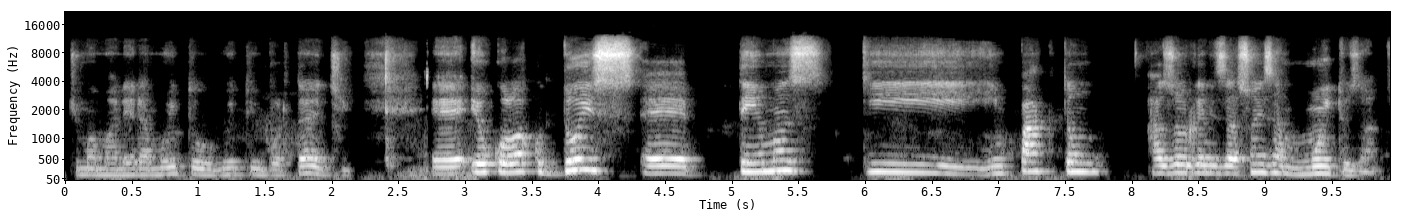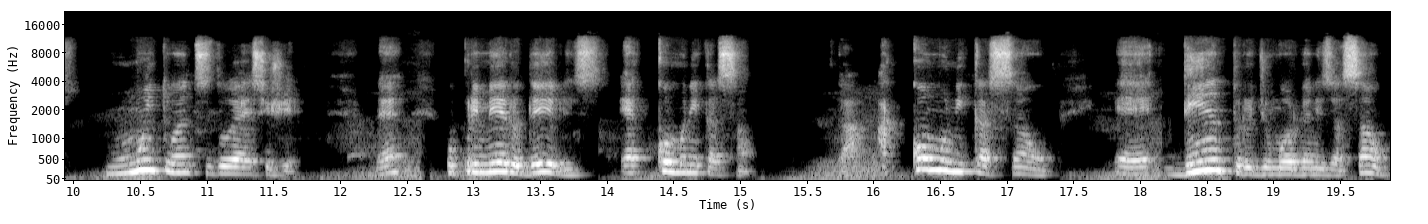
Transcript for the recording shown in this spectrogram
de uma maneira muito, muito importante, é, eu coloco dois é, temas que impactam as organizações há muitos anos, muito antes do ESG. Né? O primeiro deles é comunicação. Tá? A comunicação é, dentro de uma organização,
